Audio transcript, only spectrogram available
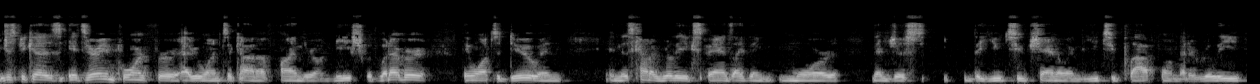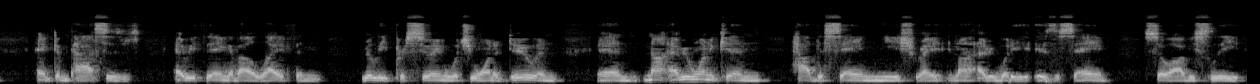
just because it's very important for everyone to kind of find their own niche with whatever they want to do. And, and this kind of really expands, I think, more than just the YouTube channel and the YouTube platform that it really encompasses everything about life and really pursuing what you want to do. And, and not everyone can have the same niche, right? Not everybody is the same. So obviously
